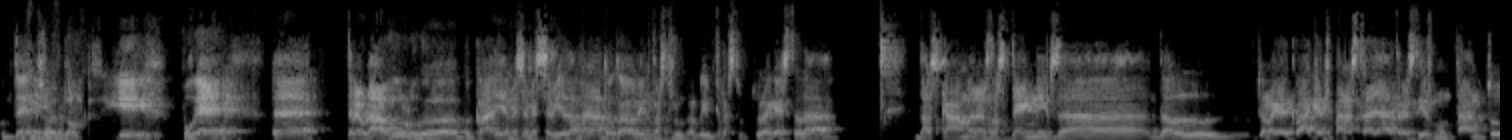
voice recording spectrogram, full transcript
contents. Sí, Sí, és- tot el que sigui poder eh, treure alguna cosa, que, clar, i a més a més s'havia de pagar tota la infraestructura, la infraestructura aquesta de, dels càmeres, dels tècnics, de, del John aquest, clar, que ens van estar allà tres dies muntant-ho.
